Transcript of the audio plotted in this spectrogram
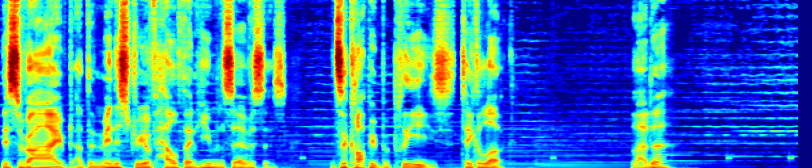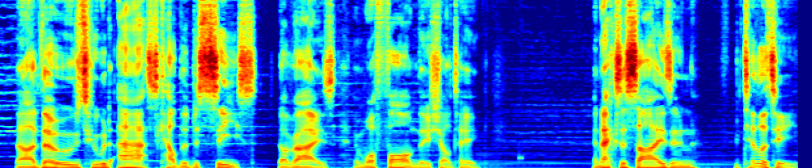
This arrived at the Ministry of Health and Human Services. It's a copy, but please, take a look. Letter? There are those who would ask how the deceased shall rise and what form they shall take. An exercise in futility.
